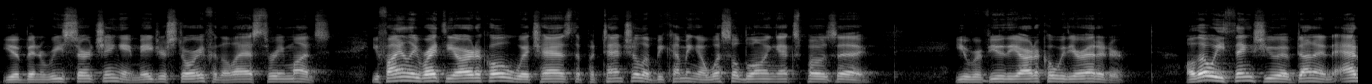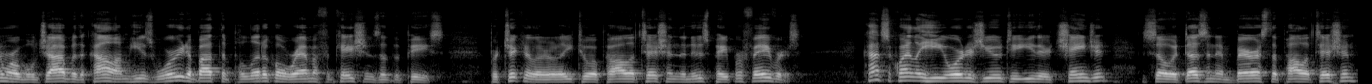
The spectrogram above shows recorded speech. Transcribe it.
You have been researching a major story for the last three months. You finally write the article, which has the potential of becoming a whistleblowing expose. You review the article with your editor. Although he thinks you have done an admirable job with the column, he is worried about the political ramifications of the piece, particularly to a politician the newspaper favors. Consequently, he orders you to either change it so it doesn't embarrass the politician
